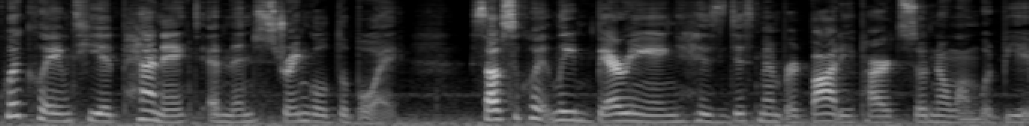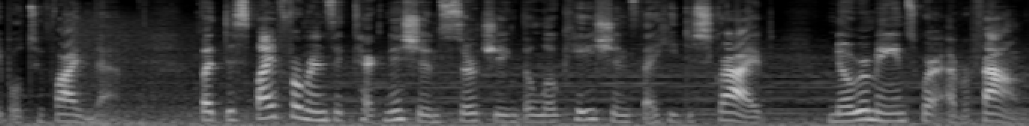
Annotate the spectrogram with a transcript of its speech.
Quick claimed he had panicked and then strangled the boy. subsequently burying his dismembered body parts so no one would be able to find them. But despite forensic technicians searching the locations that he described, no remains were ever found.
